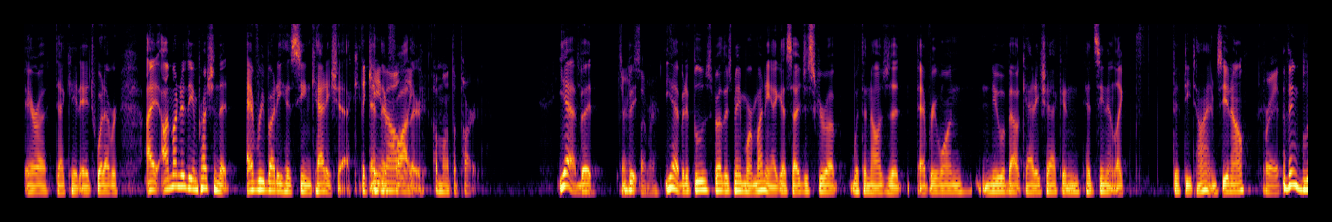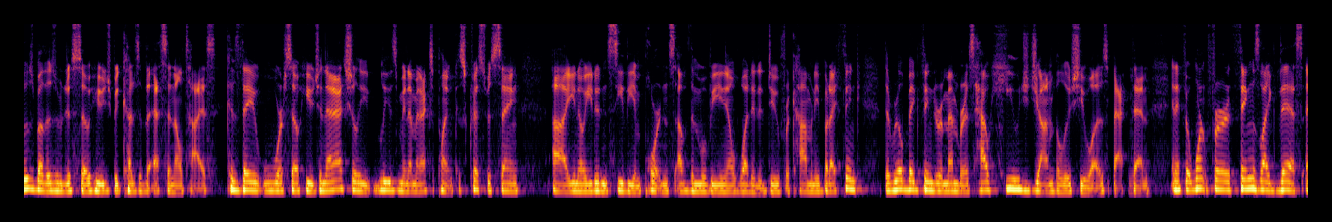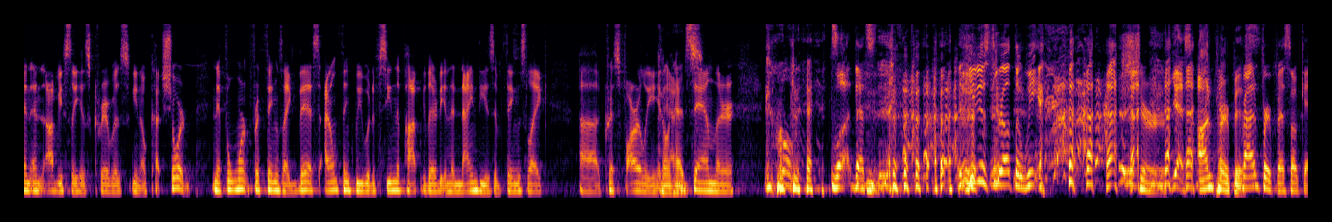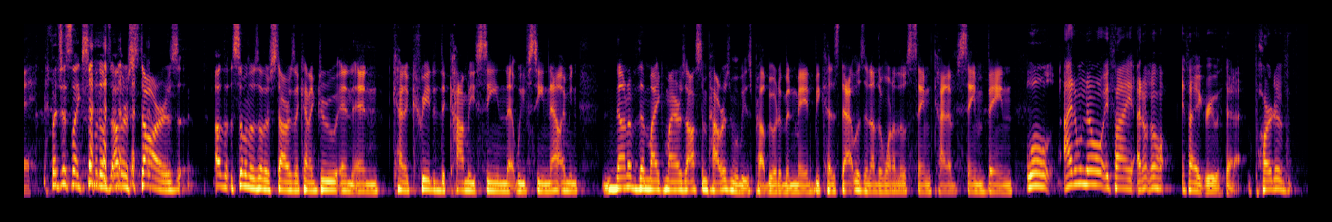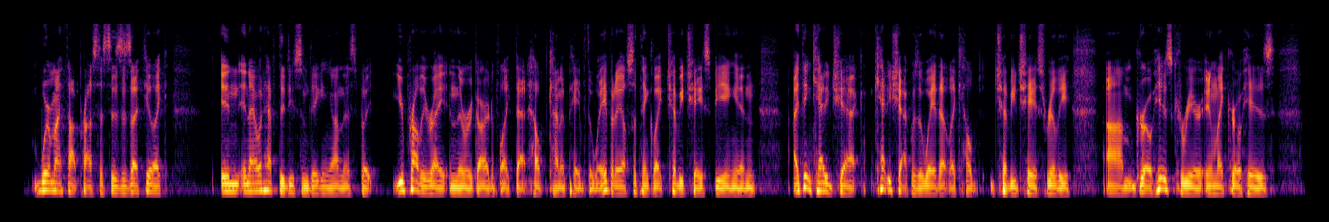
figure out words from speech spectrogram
era, decade, age, whatever. I, I'm under the impression that everybody has seen Caddyshack They and their out father. like a month apart. yeah, but. During the summer. Yeah, but if Blues Brothers made more money, I guess I just grew up with the knowledge that everyone knew about Caddyshack and had seen it like 50 times, you know? Right. I think Blues Brothers were just so huge because of the SNL ties, because they were so huge, and that actually leads me to my next point. Because Chris was saying, uh, you know, you didn't see the importance of the movie. You know, what did it do for comedy? But I think the real big thing to remember is how huge John Belushi was back then. And if it weren't for things like this, and, and obviously his career was you know cut short, and if it weren't for things like this, I don't think we would have seen the popularity in the '90s of things like uh, Chris Farley and Adam Sandler. Well, Well, that's you just threw out the week sure. Yes, on purpose. on purpose. Okay. but just like some of those other stars other, some of those other stars that kind of grew and, and kind of created the comedy scene that we've seen now i mean none of the mike myers austin powers movies probably would have been made because that was another one of those same kind of same vein Well, I don't know if I I don't know if I agree with that. Part of where my thought process is is I feel like in and I would have to do some digging on this, but you're probably right in the regard of like that helped kind of pave the way. But I also think like Chevy Chase being in I think Caddyshack Caddyshack was a way that like helped Chevy Chase really um, grow his career and like grow his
